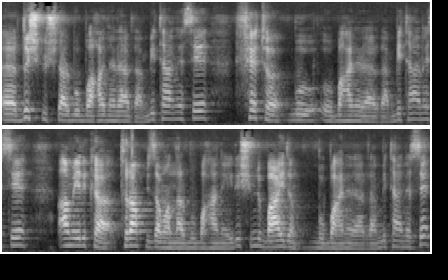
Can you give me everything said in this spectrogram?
E, dış güçler bu bahanelerden bir tanesi. FETÖ bu e, bahanelerden bir tanesi. Amerika, Trump bir zamanlar bu bahaneydi. Şimdi Biden bu bahanelerden bir tanesi.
